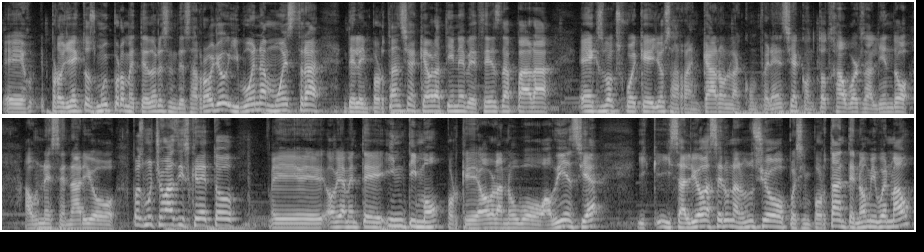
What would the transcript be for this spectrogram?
eh, proyectos muy prometedores en desarrollo y buena muestra de la importancia que ahora tiene Bethesda para Xbox fue que ellos arrancaron la conferencia con Todd Howard saliendo a un escenario pues mucho más discreto, eh, obviamente íntimo porque ahora no hubo audiencia y, y, salió a hacer un anuncio pues importante, ¿no mi buen Mau?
